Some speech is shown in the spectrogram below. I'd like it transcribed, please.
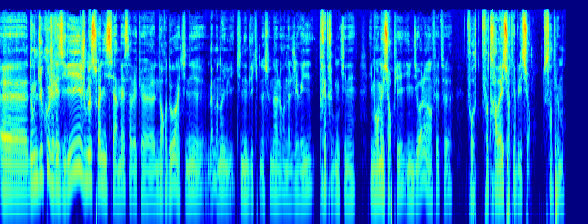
Euh, donc du coup, je résilie, je me soigne ici à Metz avec euh, Nordo, un kiné. bah, maintenant, il est kiné de l'équipe nationale en Algérie, très très bon kiné. Il me remet sur pied, il me dit voilà, en fait, euh, faut, faut travailler sur tes blessures, tout simplement.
